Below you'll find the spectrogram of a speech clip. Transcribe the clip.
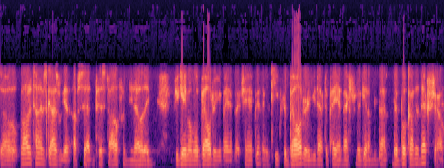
So a lot of times guys would get upset and pissed off, and you know, they if you gave them a belt or you made them their champion, they would keep your belt, or you'd have to pay them extra to get them the, the book on the next show.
